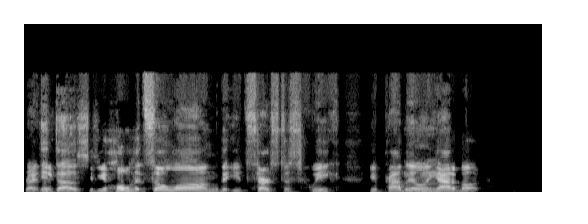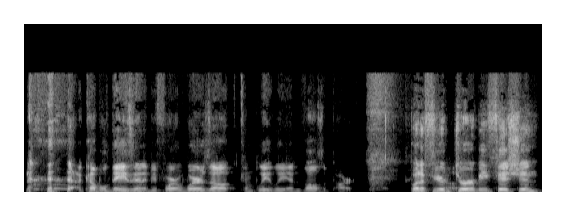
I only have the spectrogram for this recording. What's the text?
right? it Like, does. If you hold it so long that it starts to squeak, you probably only Mhm. got about a couple days in it before it wears out completely and falls apart. But if you're derby fishing,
